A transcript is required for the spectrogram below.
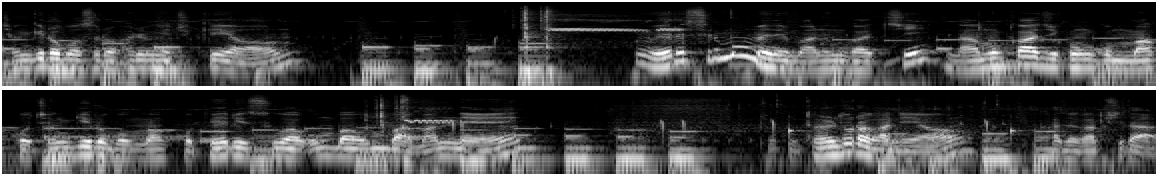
전기 로봇으로 활용해 줄게요. 왜 이렇게 쓸모없는 애들 많은 것 같지? 나뭇가지 공급 맞고 전기 로봇 맞고 베리 수학 운바 운바 맞네. 조금 덜 돌아가네요. 가져갑시다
